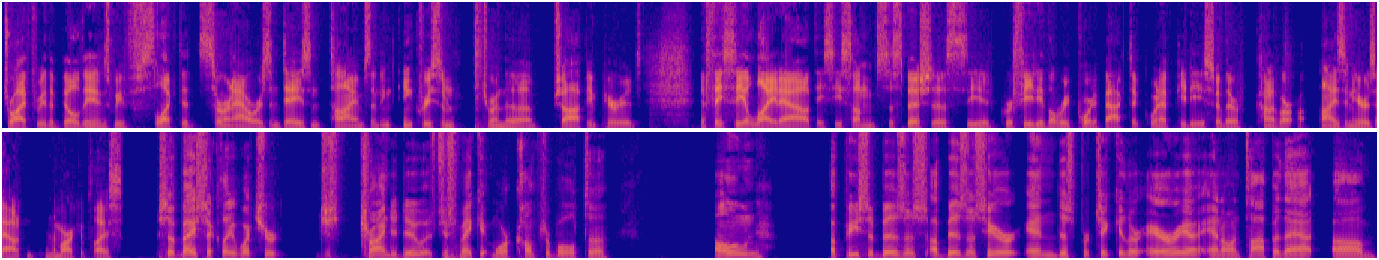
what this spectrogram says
drive through the buildings. We've selected certain hours and days and times and in- increase them during the shopping periods. If they see a light out, they see something suspicious, see a graffiti, they'll report it back to Gwinnett PD. So they're kind of our eyes and ears out in the marketplace. so? Basically, what you're just trying to do is just make it more comfortable to own a piece of business, a business here in this particular area, and on top of that, um,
